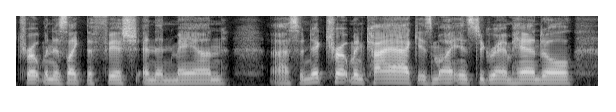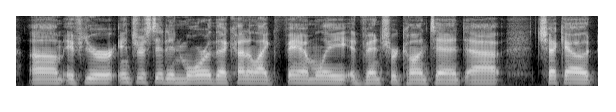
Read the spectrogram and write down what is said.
Troutman is like the fish and then man. Uh, so Nick Troutman Kayak is my Instagram handle. Um, if you're interested in more of the kind of like family adventure content, uh, check out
